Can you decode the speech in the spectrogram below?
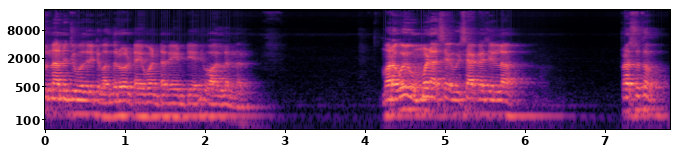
సున్నా నుంచి మొదలెట్టి వంద రోజులు టైం అంటారు ఏంటి అని వాళ్ళు అన్నారు. మరొక ఉమ్మడి విశాఖ జిల్లా ప్రస్తుతం.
